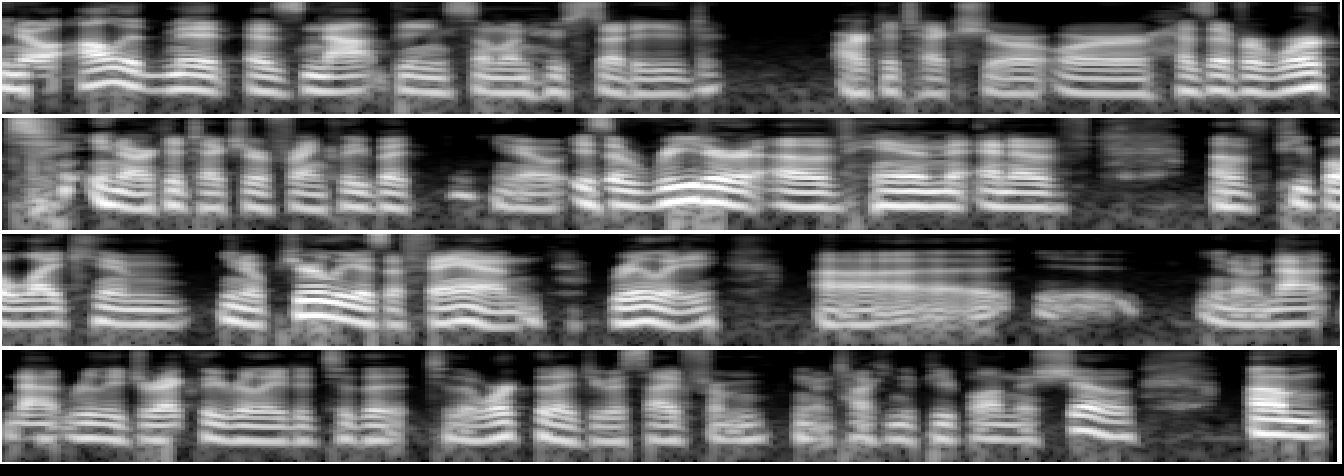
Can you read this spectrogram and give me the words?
you know, I'll admit, as not being someone who studied architecture or has ever worked in architecture frankly but you know is a reader of him and of of people like him you know purely as a fan really uh, you know not not really directly related to the to the work that I do aside from you know talking to people on this show. Um,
